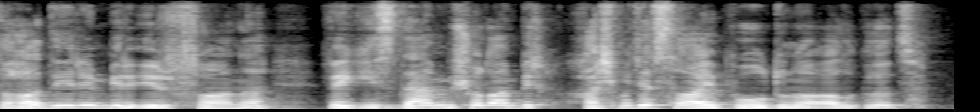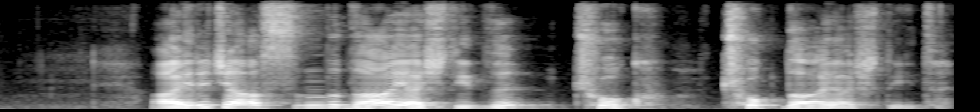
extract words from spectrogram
daha derin bir irfana ve gizlenmiş olan bir haşmete sahip olduğunu algıladı. Ayrıca aslında daha yaşlıydı, çok çok daha yaşlıydı.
